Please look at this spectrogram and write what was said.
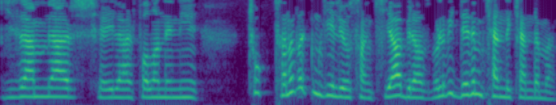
gizemler, şeyler falan hani çok tanıdık mı geliyor sanki ya biraz böyle bir dedim kendi kendime.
